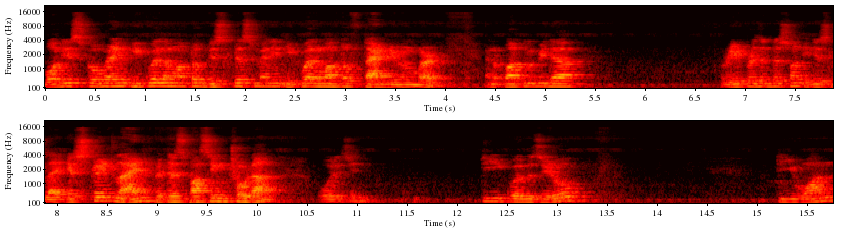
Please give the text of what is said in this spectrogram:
body is covering equal amount of displacement in equal amount of time remember? And what will be the representation? It is like a straight line that is passing through the origin. T equal to 0 t1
